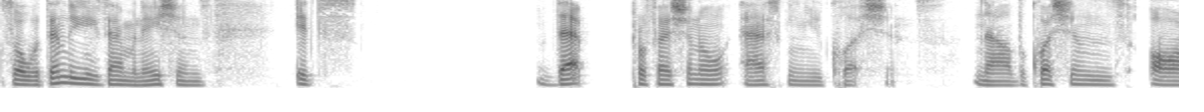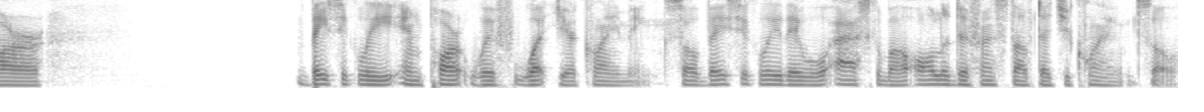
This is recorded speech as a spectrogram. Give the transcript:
So within the examinations, it's that professional asking you questions. Now, the questions are basically in part with what you're claiming. So basically, they will ask about all the different stuff that you claimed. So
